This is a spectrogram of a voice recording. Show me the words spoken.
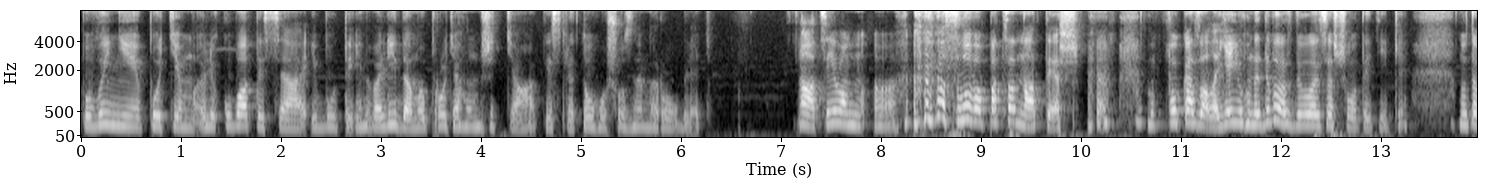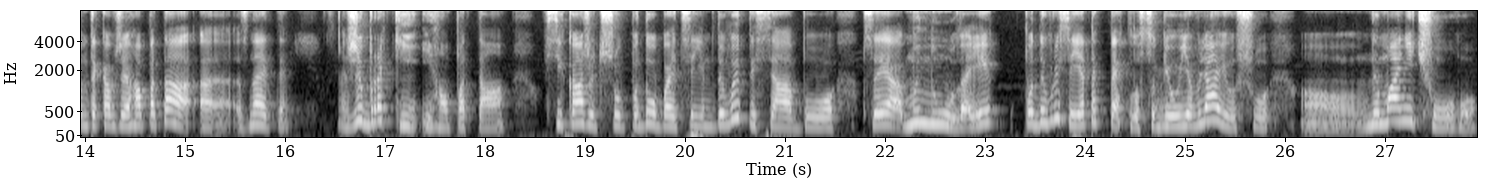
повинні потім лікуватися і бути інвалідами протягом життя після того, що з ними роблять. А, це я вам слово пацана теж показала. Я його не дивилась, дивилася, що ти тільки. Ну Там така вже гапота, знаєте, жебраки і гапота. Всі кажуть, що подобається їм дивитися, бо це минуле. Я подивлюся, я так пекло собі уявляю, що о, нема нічого.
